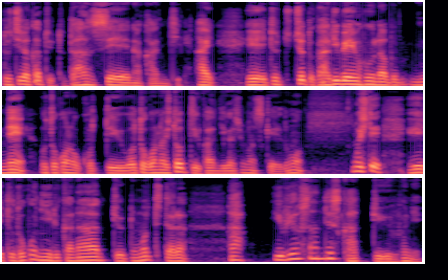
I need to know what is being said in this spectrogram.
どちらかというと男性な感じ。はい。えっ、ー、と、ちょっとガリベン風なね、男の子っていう、男の人っていう感じがしますけれども、そして、えっ、ー、と、どこにいるかなって思ってたら、指輪さんですか？っていうふうに、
